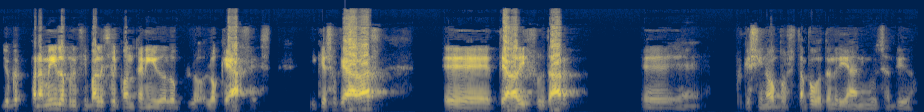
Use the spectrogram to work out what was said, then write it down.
yo, para mí lo principal es el contenido, lo que haces, y que eso que hagas eh, te haga disfrutar, eh, porque si no, pues tampoco tendría ningún sentido.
